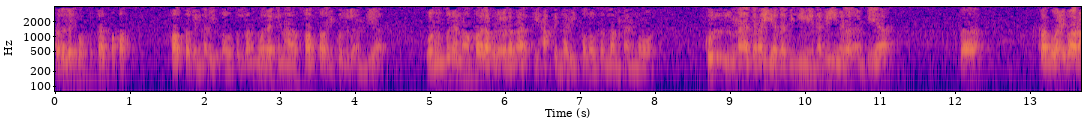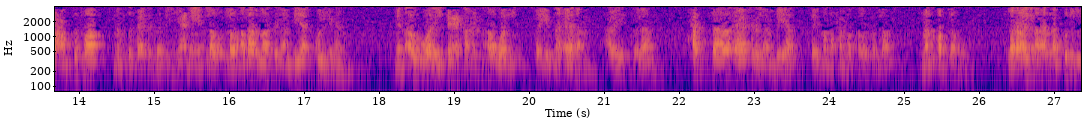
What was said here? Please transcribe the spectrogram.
هذا ليس صفات فقط خاصة بالنبي صلى الله عليه وسلم ولكنها خاصة بكل الأنبياء. ومن ضمن ما قاله العلماء في حق النبي صلى الله عليه وسلم أنه كل ما تميز به نبي من الأنبياء فهو عبارة عن صفة من صفات النبي. يعني لو, لو نظرنا في الأنبياء كلهم من أول البعثة من أول سيدنا آدم عليه السلام حتى آخر الأنبياء سيدنا محمد صلى الله عليه وسلم من قبله. لرأينا أن كل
